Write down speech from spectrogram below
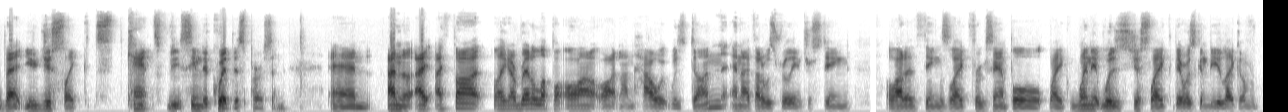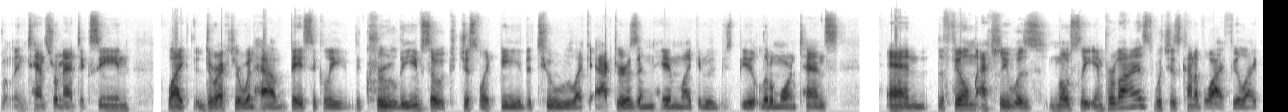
that you just like can't seem to quit this person and i don't know i, I thought like i read a lot, a lot on how it was done and i thought it was really interesting. A lot of the things like for example like when it was just like there was going to be like a intense romantic scene like the director would have basically the crew leave so it could just like be the two like actors and him like it would just be a little more intense. And the film actually was mostly improvised which is kind of why i feel like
